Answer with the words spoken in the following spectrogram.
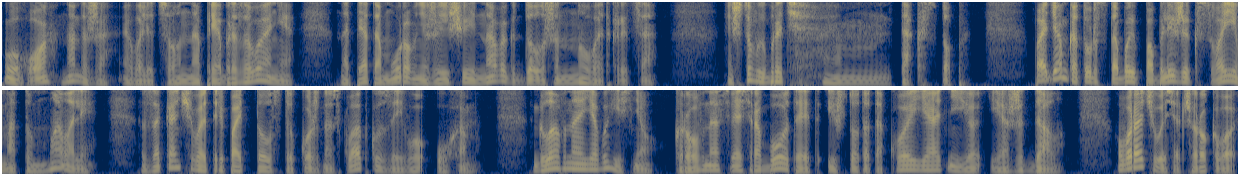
Ого, надо же, эволюционное преобразование. На пятом уровне же еще и навык должен новый открыться. И что выбрать? Эм, так, стоп. Пойдем-ка, Тур, с тобой поближе к своим, а то мало ли. Заканчивая трепать толстую кожную складку за его ухом. Главное, я выяснил. Кровная связь работает, и что-то такое я от нее и ожидал. Уворачиваюсь от широкого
